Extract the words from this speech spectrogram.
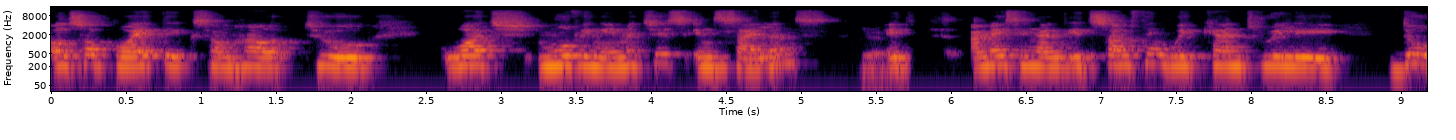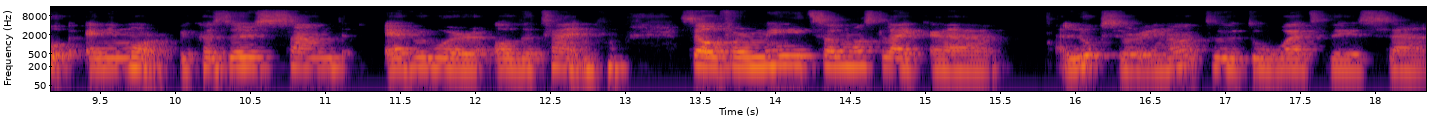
also poetic somehow to watch moving images in silence. Yeah. It's amazing, and it's something we can't really do anymore because there's sound everywhere all the time. so for me, it's almost like a, a luxury, you know, to, to watch this uh,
